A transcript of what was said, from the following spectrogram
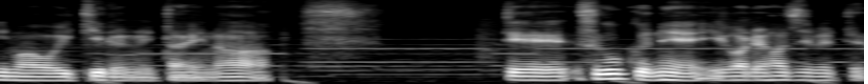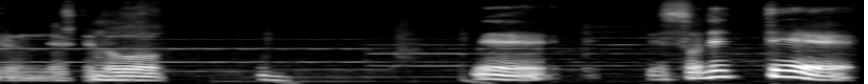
今を生きるみたいな、ってすごくね、言われ始めてるんですけど、で、それって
